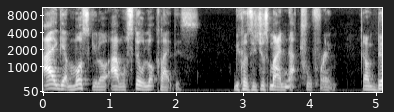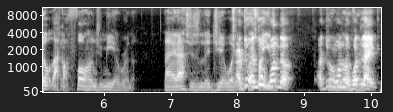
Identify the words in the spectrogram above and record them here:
I get muscular, I will still look like this because it's just my natural frame. I'm built like a 400 meter runner. Like that's just legit what I do. I do wonder. I do wonder what like.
